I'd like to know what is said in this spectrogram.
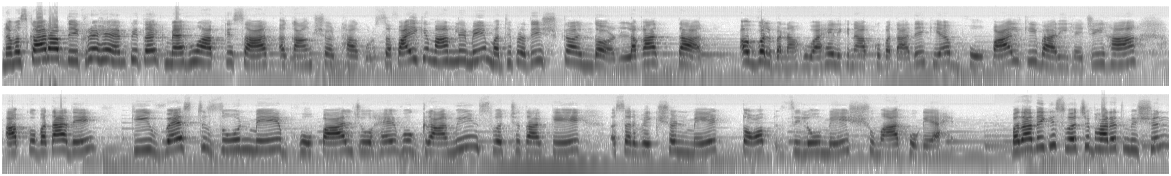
नमस्कार, आप देख रहे हैं एमपी तक। मैं हूँ आपके साथ आकांक्षा ठाकुर। सफ़ाई के मामले में मध्य प्रदेश का इंदौर लगातार अव्वल बना हुआ है, लेकिन आपको बता दें कि अब भोपाल की बारी है। जी हाँ, आपको बता दें कि वेस्ट जोन में भोपाल जो है, वो ग्रामीण स्वच्छता के सर्वेक्षण में टॉप जिलों में शुमार हो गया है। बता दें कि स्वच्छ भारत मिशन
